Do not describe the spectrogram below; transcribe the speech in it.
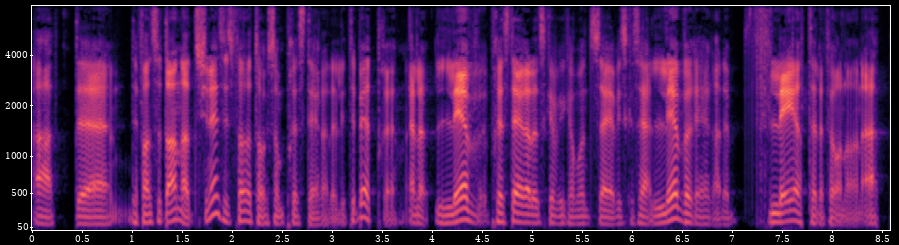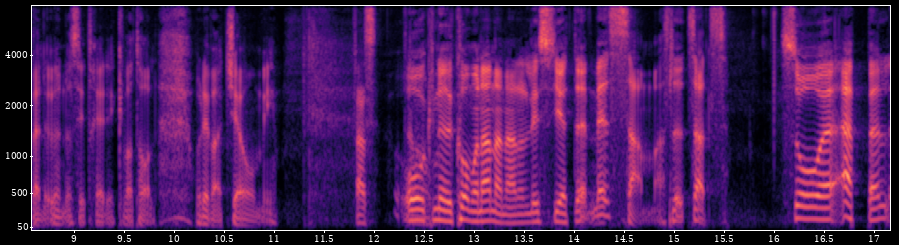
att eh, det fanns ett annat kinesiskt företag som presterade lite bättre. Eller lev presterade ska vi kanske inte säga, vi ska säga levererade fler telefoner än Apple under sitt tredje kvartal och det var Xiaomi. Fast, Och nu kommer en annan analysjätte med samma slutsats. Så eh, Apple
